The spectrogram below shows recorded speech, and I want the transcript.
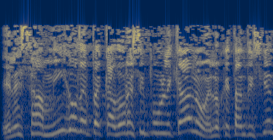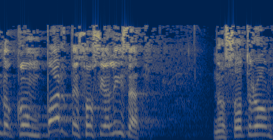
Él es amigo de pecadores y publicanos, es lo que están diciendo, comparte, socializa. Nosotros,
